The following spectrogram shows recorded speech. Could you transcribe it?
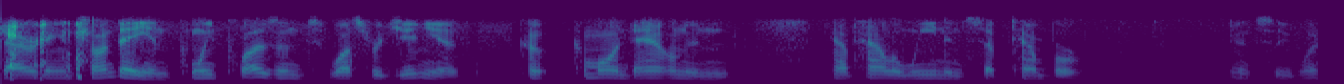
Saturday, and Sunday in Point Pleasant, West Virginia. Co- come on down and have Halloween in September. Let's see what.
